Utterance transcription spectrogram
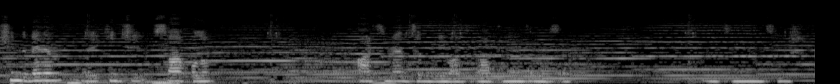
Şimdi benim e, ikinci sağ kolum Artimental diyeyim artık. Artimental nasıl? Artimental.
